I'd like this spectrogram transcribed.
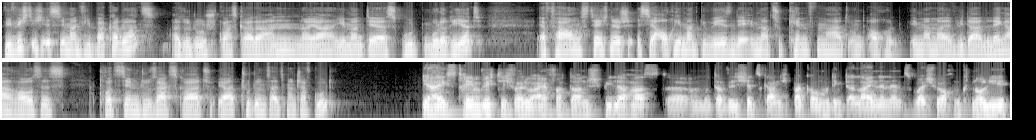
Wie wichtig ist jemand wie Baccalords? Also du sprachst gerade an, naja, jemand, der es gut moderiert. Erfahrungstechnisch ist ja auch jemand gewesen, der immer zu kämpfen hat und auch immer mal wieder länger raus ist. Trotzdem, du sagst gerade, ja, tut uns als Mannschaft gut. Ja, extrem wichtig, weil du einfach da einen Spieler hast. Ähm, und da will ich jetzt gar nicht Backer unbedingt alleine nennen, zum Beispiel auch einen Knolli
